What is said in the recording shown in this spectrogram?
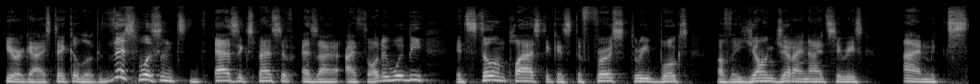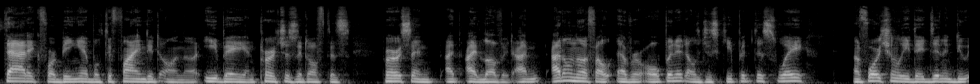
Here, guys, take a look. This wasn't as expensive as I, I thought it would be. It's still in plastic. It's the first three books of the Young Jedi Knight series. I'm ecstatic for being able to find it on uh, eBay and purchase it off this person. I, I love it. I'm, I don't know if I'll ever open it. I'll just keep it this way. Unfortunately, they didn't do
